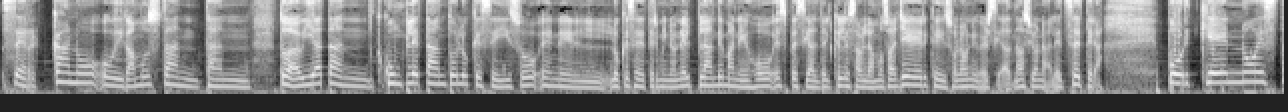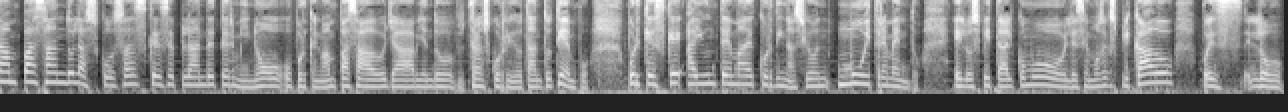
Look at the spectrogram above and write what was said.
cercano o digamos tan, tan, todavía tan, cumple tanto lo que se hizo en el, lo que se determinó en el plan de manejo especial del que les hablamos ayer, que hizo la Universidad Nacional, etcétera. ¿Por qué no están pasando las cosas que ese plan determinó o porque no han pasado ya habiendo transcurrido tanto tiempo? Porque es que hay un tema de coordinación muy tremendo. El hospital, como les hemos explicado, pues lo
